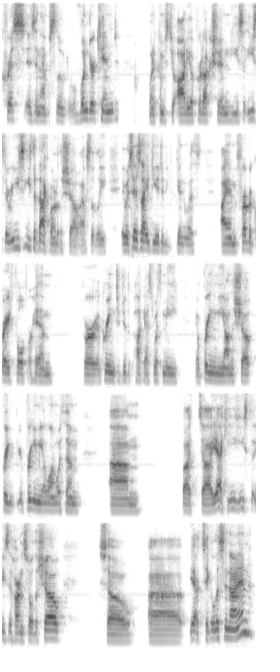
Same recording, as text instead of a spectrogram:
Chris is an absolute wunderkind when it comes to audio production. He's he's the he's, he's the backbone of the show. Absolutely, it was his idea to begin with. I am forever grateful for him for agreeing to do the podcast with me. You know, bringing me on the show, bring bringing me along with him. Um, but uh, yeah, he, he's the, he's the heart and soul of the show. So uh, yeah, take a listen on in,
